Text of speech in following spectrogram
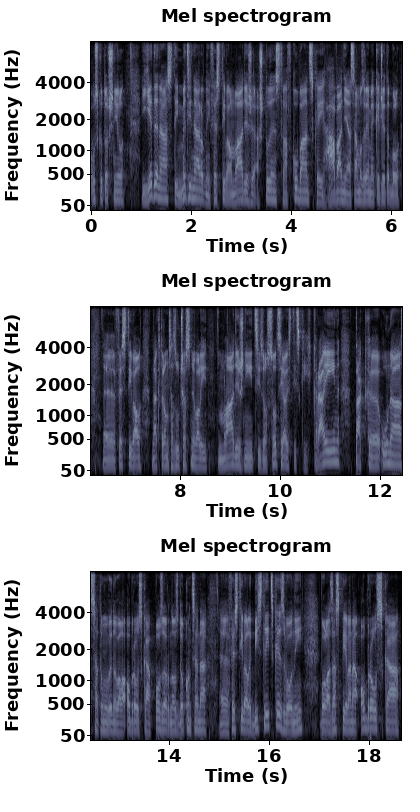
uskutočnil 11. Medzinárodný festival mládeže a študentstva v kubánskej Havane a samozrejme keďže to bol e, festival, na ktorom sa zúčastňovali mládežníci zo socialistických krajín, tak e, u nás sa tomu venovala obrovská pozornosť. Dokonca na e, festivale Bystrické zvony bola zaspievaná obrovská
